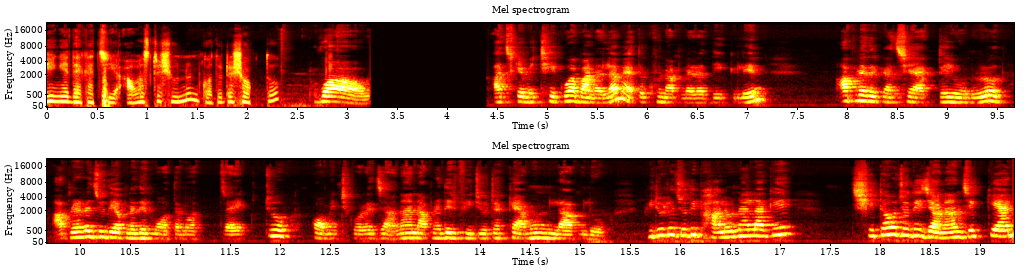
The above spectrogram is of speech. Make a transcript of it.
ভেঙে দেখাচ্ছি। আওয়াজটা শুনুন কতটা শক্ত। ওয়াও আজকে আমি ঠেকুয়া বানালাম, এতক্ষণ আপনারা দেখলেন। আপনাদের কাছে একটাই অনুরোধ, আপনারা যদি আপনাদের মতামতটা একটু কমেন্ট করে জানান, আপনাদের ভিডিওটা কেমন লাগল? ভিডিওটা যদি ভালো না লাগে, সেটাও যদি জানান যে কেন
